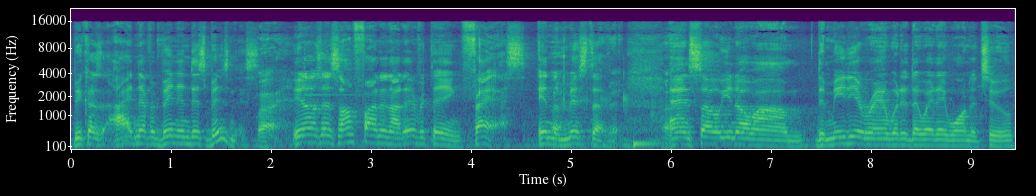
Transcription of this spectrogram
because I had never been in this business. Mm. Right. You know what I'm saying? So I'm finding out everything fast in the midst of it. And so, you know, um, the media ran with it the way they wanted to.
